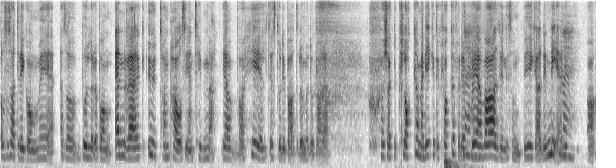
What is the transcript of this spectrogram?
och så satte det igång med alltså, buller och bång. En verk utan paus i en timme. Jag var helt, jag stod i badrummet och bara försökte klocka men det gick inte att klocka för det, jag var aldrig liksom, det gick aldrig ner. Nej. Ja.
